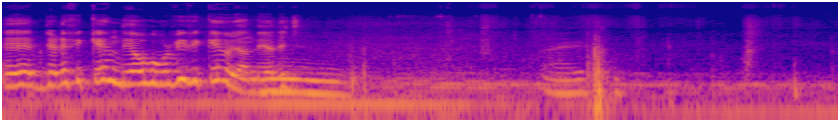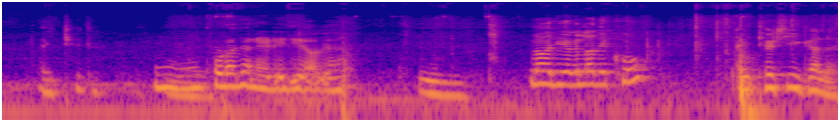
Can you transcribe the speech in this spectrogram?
ਇਹ ਜਿਹੜੇ ਫਿੱਕੇ ਹੁੰਦੇ ਆ ਉਹ ਹੋਰ ਵੀ ਫਿੱਕੇ ਹੋ ਜਾਂਦੇ ਆ ਇਹਦੇ ਚ। ਇੱਥੇ ਤਾਂ। ਥੋੜਾ ਜਿਹਾ ਨੇੜੇ ਜੀ ਆ ਗਿਆ। ਲਓ ਜੀ ਅਗਲਾ ਦੇਖੋ। ਇੱਥੇ ਠੀਕ ਹੈ।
